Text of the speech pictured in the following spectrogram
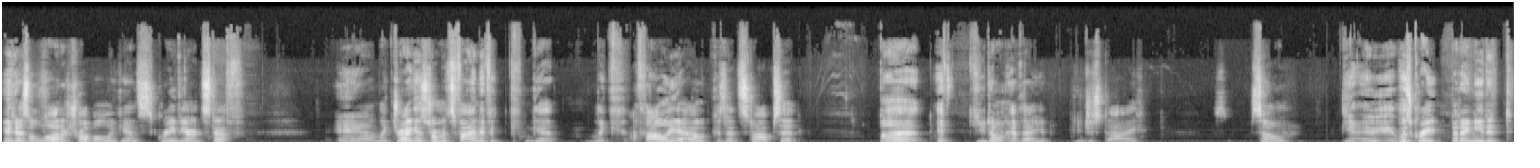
It has a lot of trouble against graveyard stuff, and like Dragonstorm, it's fine if it can get like Athalia out because that stops it. But if you don't have that, you you just die. So yeah, it, it was great, but I needed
